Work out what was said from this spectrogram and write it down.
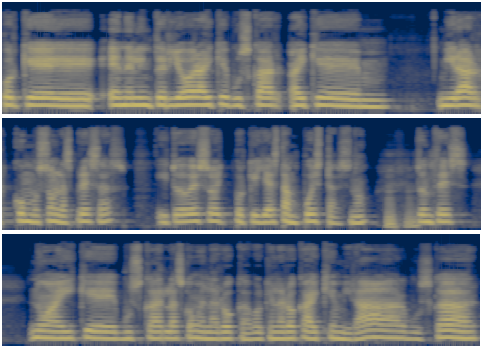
porque en el interior hay que buscar, hay que mm, mirar cómo son las presas y todo eso porque ya están puestas, ¿no? Entonces no hay que buscarlas como en la roca, porque en la roca hay que mirar, buscar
